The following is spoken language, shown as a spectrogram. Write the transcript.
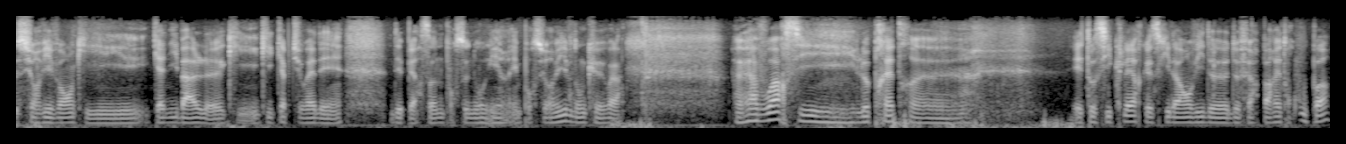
survivants qui cannibales qui, qui capturaient des, des personnes pour se nourrir et pour survivre. Donc voilà. Euh, à voir si le prêtre euh, est aussi clair que ce qu'il a envie de, de faire paraître ou pas.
